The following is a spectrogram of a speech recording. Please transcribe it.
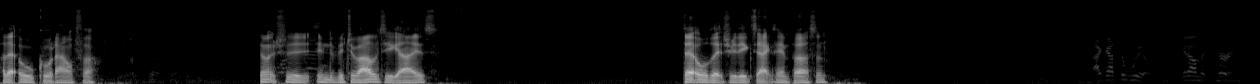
Oh, they're all called Alpha. We're built to handle 'em. So much for individuality, guys. They're all literally the exact same person. I got the wheel. Get on the turret.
